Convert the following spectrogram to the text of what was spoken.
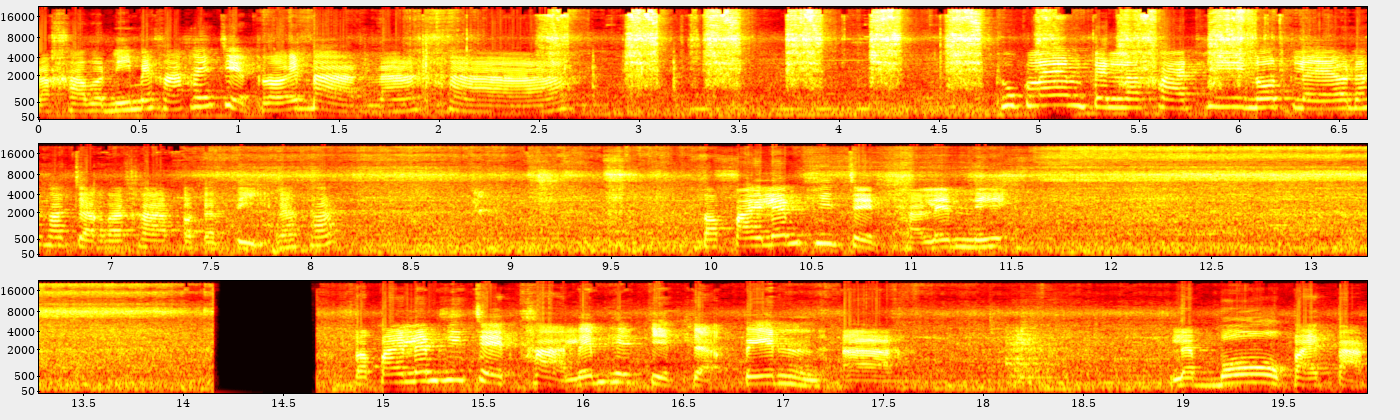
ราคาวันนี้ไหมคะให้ 700 บาทนะคะ ทุกเล่มเป็นราคาที่ลดแล้วนะคะ จากราคาปกตินะคะ ต่อไปเล่มที่เจ็ดค่ะเล่มนี้ ต่อไปเล่มที่เจ็ดค่ะ เล่มที่เจ็ดจะเป็นอ่าแลมโบปลายตัด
